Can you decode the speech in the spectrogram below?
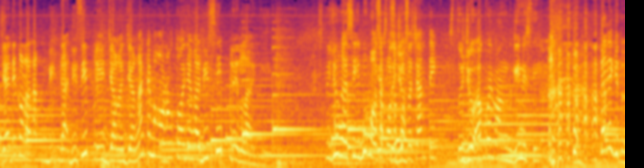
Jadi kalau anak nggak disiplin, jangan-jangan emang orang tuanya nggak disiplin lagi. Setuju nggak sih ibu nggak usah Ya, setuju. pose-pose cantik? Setuju, aku emang begini sih. Tadi gitu.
